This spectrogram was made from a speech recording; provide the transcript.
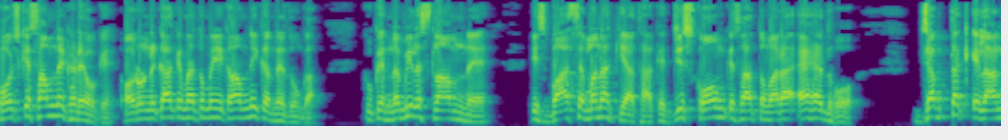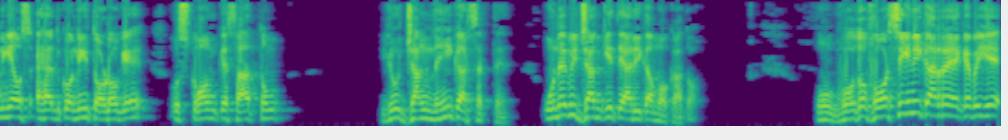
فوج کے سامنے کھڑے ہو گئے اور انہوں نے کہا کہ میں تمہیں یہ کام نہیں کرنے دوں گا، کیونکہ نبی الاسلام نے اس بات سے منع کیا تھا کہ جس قوم کے ساتھ تمہارا عہد ہو، جب تک اعلانیہ اس عہد کو نہیں توڑو گے، اس قوم کے ساتھ تم یوں جنگ نہیں کر سکتے۔ انہیں بھی جنگ کی تیاری کا موقع دو۔ وہ تو فورس ہی نہیں کر رہے کہ بھئی یہ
